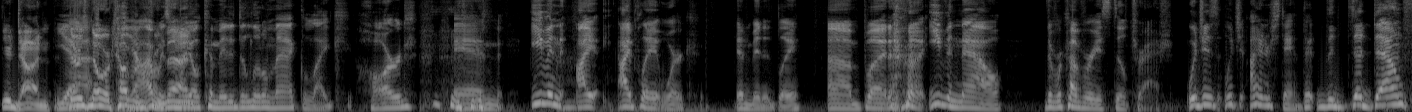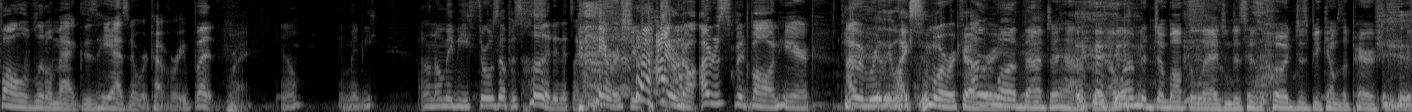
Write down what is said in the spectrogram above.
you're done. Yeah, There's no recovering yeah, I from was that. real committed to Little Mac, like hard, and even I I play at work, admittedly, um, but even now the recovery is still trash, which is which I understand. The, the the downfall of Little Mac is he has no recovery, but Right. you know maybe. I don't know. Maybe he throws up his hood and it's like a parachute. I don't know. I'm just spitballing here. I would really like some more recovery. I want that to happen. I want him to jump off the ledge and just his hood just becomes a parachute and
